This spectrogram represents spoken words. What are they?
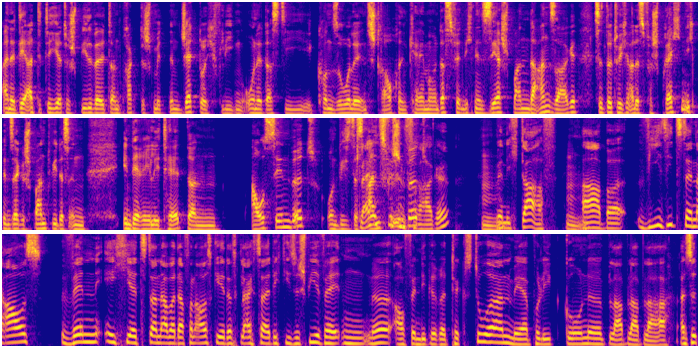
eine derart detaillierte Spielwelt dann praktisch mit einem Jet durchfliegen, ohne dass die Konsole ins Straucheln käme. Und das finde ich eine sehr spannende Ansage. Das sind natürlich alles Versprechen. Ich bin sehr gespannt, wie das in, in der Realität dann aussehen wird und wie sich das Kleine anfühlen Zwischenfrage, wird. Mhm. wenn ich darf. Mhm. Aber wie sieht's denn aus? wenn ich jetzt dann aber davon ausgehe, dass gleichzeitig diese Spielwelten ne, aufwendigere Texturen, mehr Polygone, bla bla bla. Also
